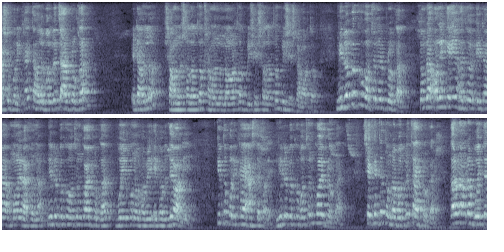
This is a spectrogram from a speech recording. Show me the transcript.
আসে পরীক্ষায়, তাহলে বলবে চার প্রকার। এটা হলো সামান্য সদার্থক, সামান্য নয়ার্থক বিশেষ সদার্থক, বিশেষ নয়ার্থক নিরপেক্ষ বচনের প্রকার, তোমরা অনেকেই হয়তো এটা মনে রাখো না, নিরপেক্ষ বচন কয় প্রকার? বইয়ে কোনোভাবে এভাবে দেওয়া নেই। কিন্তু পরীক্ষায় আসতে পারে। নিরপেক্ষ বচন কয় প্রকার? সেক্ষেত্রে তোমরা বলবে চার প্রকার। কারণ আমরা বইতে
